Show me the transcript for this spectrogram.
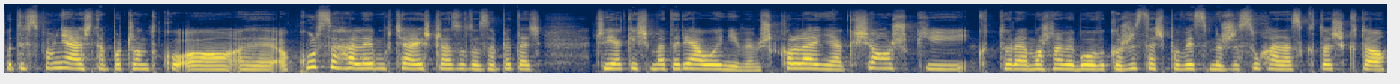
bo ty wspomniałaś na początku o, e, o kursach, ale bym chciała jeszcze raz o to zapytać, czy jakieś materiały, nie wiem, szkolenia, książki, które można by było wykorzystać, powiedzmy, że słucha nas ktoś, kto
